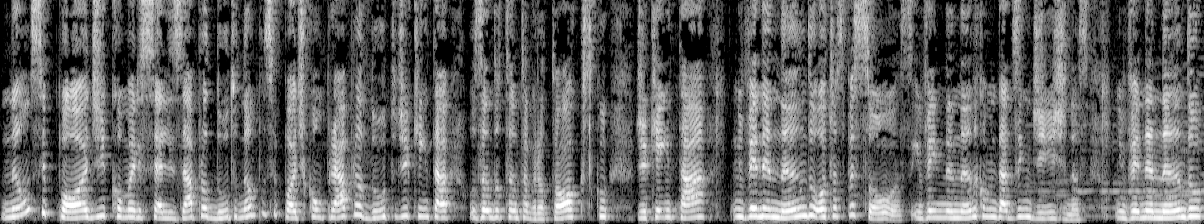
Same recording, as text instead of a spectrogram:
não se pode comercializar produto, não se pode comprar produto de quem está usando tanto agrotóxico, de quem está envenenando outras pessoas, envenenando comunidades indígenas, envenenando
